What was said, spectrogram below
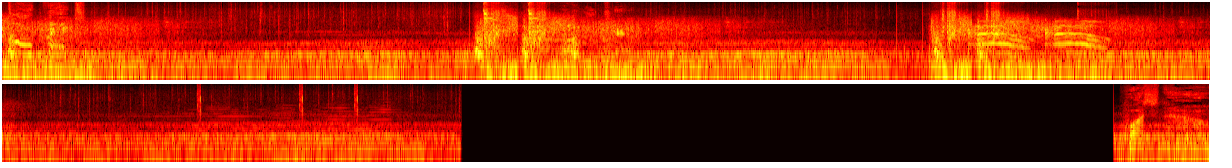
Stupid! Well, you can. What now?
